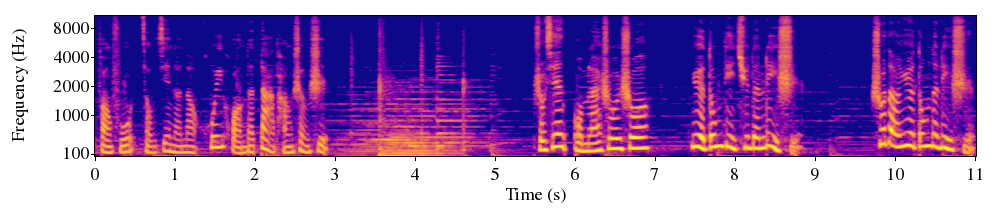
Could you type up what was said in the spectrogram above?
仿佛走进了那辉煌的大唐盛世。首先，我们来说一说粤东地区的历史。说到粤东的历史，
